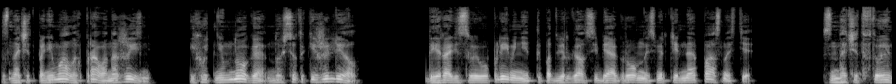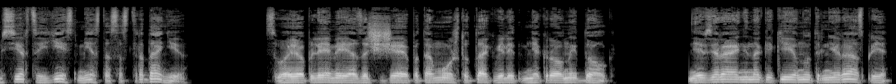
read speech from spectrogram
значит, понимал их право на жизнь, и хоть немного, но все-таки жалел. Да и ради своего племени ты подвергал себя огромной смертельной опасности. Значит, в твоем сердце есть место состраданию. Свое племя я защищаю потому, что так велит мне кровный долг. Невзирая ни на какие внутренние распри,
